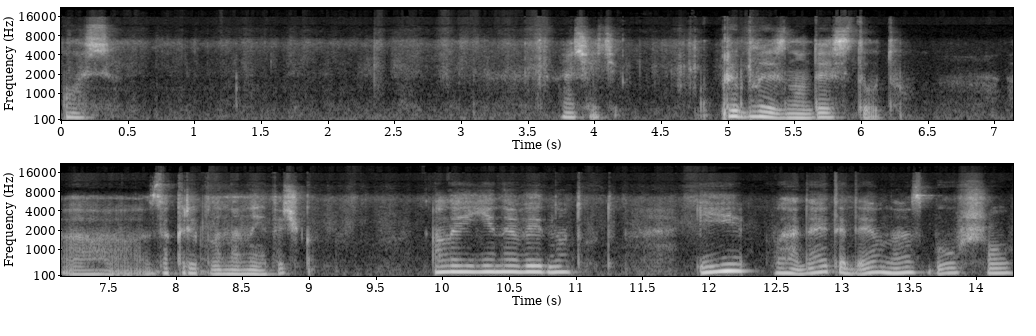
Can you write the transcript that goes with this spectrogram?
Ось. Значить, приблизно десь тут закріплена ниточка, але її не видно тут. І вгадайте, де в нас був шов.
